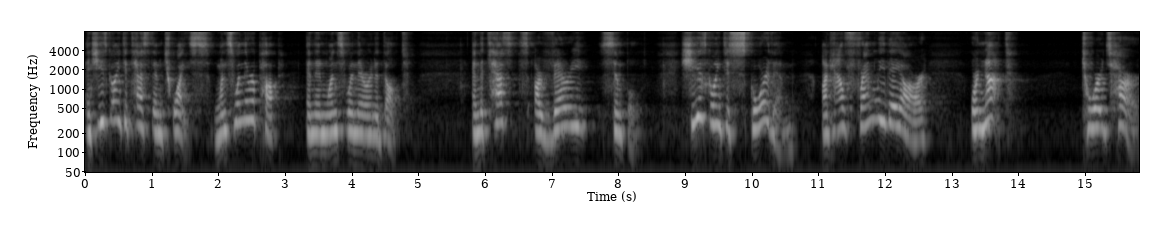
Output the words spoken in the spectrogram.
And she's going to test them twice once when they're a pup, and then once when they're an adult. And the tests are very simple. She is going to score them on how friendly they are or not towards her.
